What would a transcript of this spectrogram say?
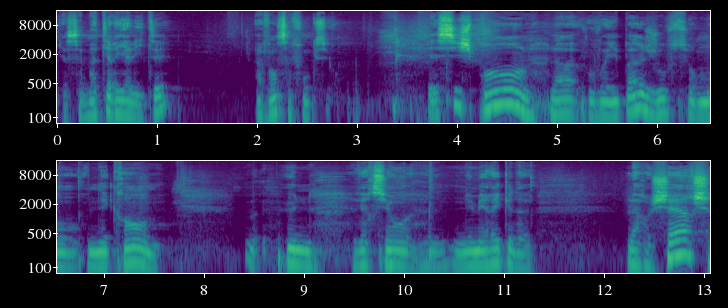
il y a sa matérialité avant sa fonction. Et si je prends, là, vous voyez pas, j'ouvre sur mon écran une version numérique de la recherche,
